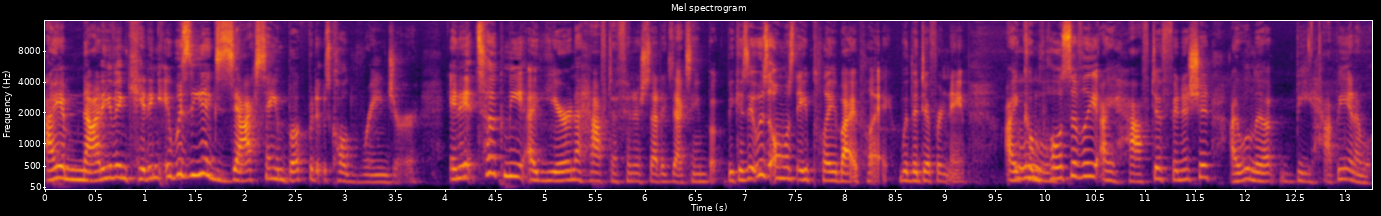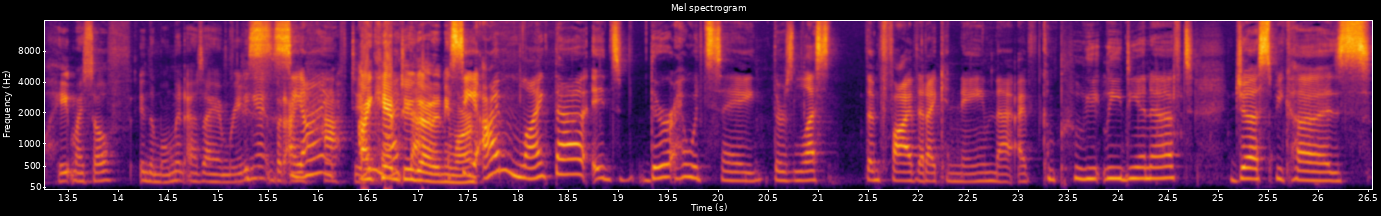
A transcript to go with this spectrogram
I am not even kidding. It was the exact same book, but it was called Ranger, and it took me a year and a half to finish that exact same book because it was almost a play by play with a different name. I compulsively I have to finish it. I will not be happy and I will hate myself in the moment as I am reading it, but See, I, I- have to. I can't like do that anymore. See, I'm like that. It's there. I would say there's less than five that I can name that I've completely DNF'd just because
